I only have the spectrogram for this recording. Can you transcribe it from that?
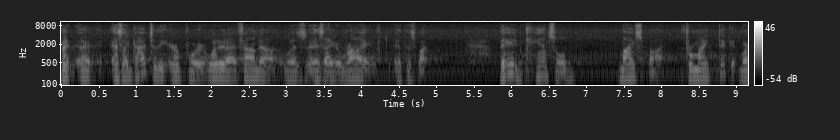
But uh, as I got to the airport, what I found out was as I arrived at the spot, they had canceled my spot for my ticket. My,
